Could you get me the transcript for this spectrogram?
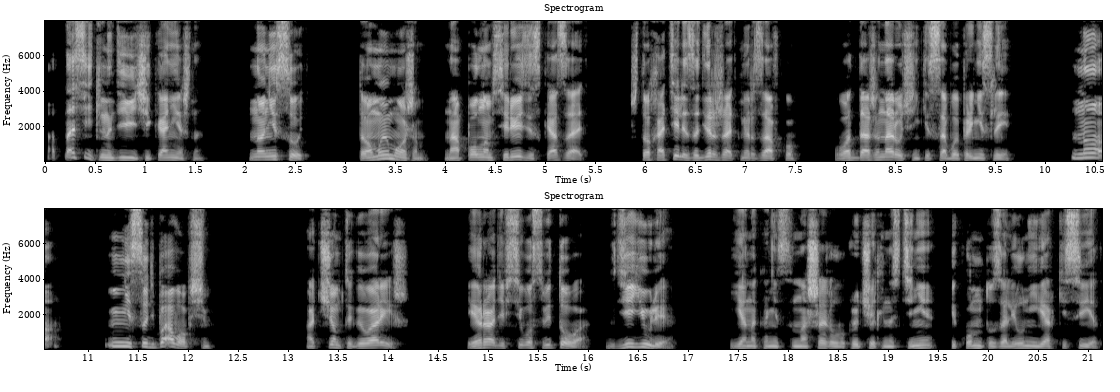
относительно девичьей, конечно, но не суть, то мы можем на полном серьезе сказать, что хотели задержать мерзавку. Вот даже наручники с собой принесли. Но не судьба, в общем. О чем ты говоришь? И ради всего святого, где Юлия? Я наконец-то нашарил выключатель на стене и комнату залил неяркий свет.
